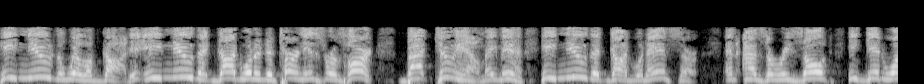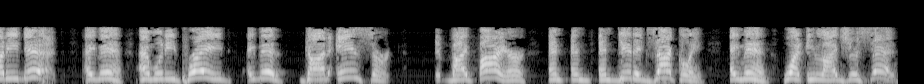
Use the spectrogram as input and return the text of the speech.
he knew the will of God. He knew that God wanted to turn Israel's heart back to Him. Amen. He knew that God would answer. And as a result, He did what He did. Amen. And when He prayed, Amen, God answered by fire and, and, and did exactly, Amen, what Elijah said.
